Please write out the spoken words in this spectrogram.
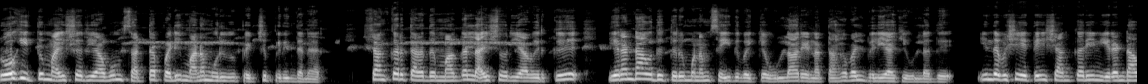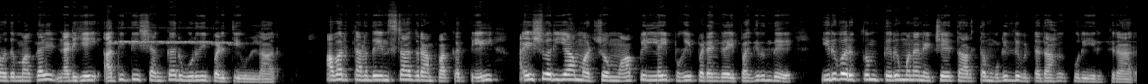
ரோஹித்தும் ஐஸ்வர்யாவும் சட்டப்படி மனமுறிவு பெற்று பிரிந்தனர். ஷங்கர் தனது மகள் ஐஸ்வர்யாவிற்கு இரண்டாவது திருமணம் செய்து வைக்க உள்ளார் என தகவல் வெளியாகியுள்ளது. இந்த விஷயத்தை ஷங்கரின் இரண்டாவது மகள் நடிகை அதித்தி ஷங்கர் உறுதிப்படுத்தியுள்ளார். அவர் தனது இன்ஸ்டாகிராம் பக்கத்தில் ஐஸ்வர்யா மற்றும் மாப்பிள்ளை புகைப்படங்களை பகிர்ந்து இருவருக்கும் திருமண நிச்சயதார்த்தம் முடிந்து விட்டதாக கூறியிருக்கிறார்.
